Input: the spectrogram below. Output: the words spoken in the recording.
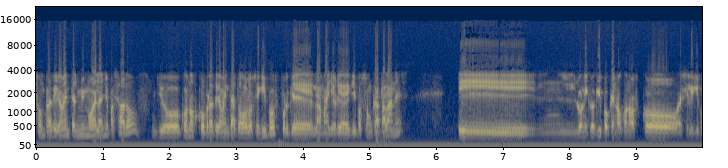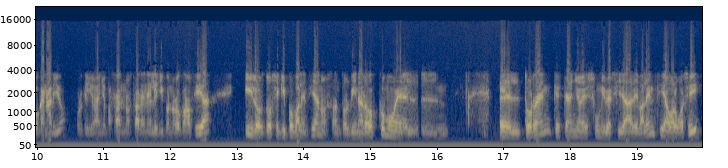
son prácticamente el mismo del año pasado. Yo conozco prácticamente a todos los equipos porque la mayoría de equipos son catalanes. Y el único equipo que no conozco es el equipo canario, porque yo el año pasado no estaba en el equipo no lo conocía. Y los dos equipos valencianos, tanto el Vinaroz como el, el que este año es Universidad de Valencia o algo así.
